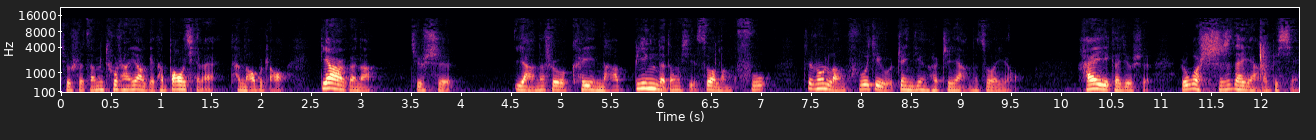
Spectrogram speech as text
就是咱们涂上药给它包起来，它挠不着；第二个呢，就是痒的时候可以拿冰的东西做冷敷，这种冷敷就有镇静和止痒的作用。还有一个就是，如果实在痒的不行，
